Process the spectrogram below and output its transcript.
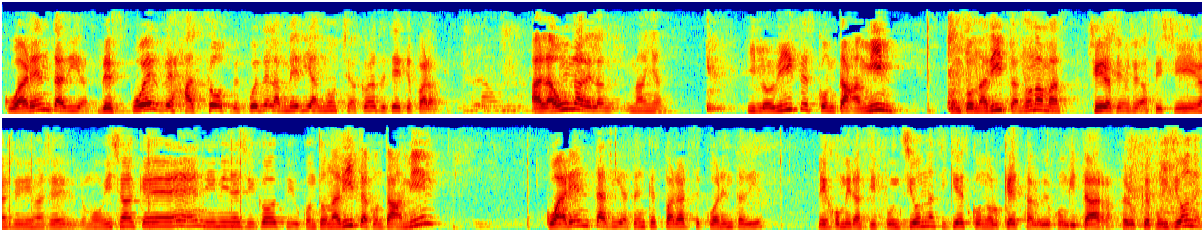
40 días, después de Hazot, después de la medianoche, ¿a qué hora se tiene que parar? A la una de la mañana. Y lo dices con ta'amim, con tonadita, no nada más. Así con tonadita, con ta'amim. 40 días, ¿saben qué es pararse 40 días? Le dijo, mira, si funciona, si quieres con orquesta, lo digo con guitarra, pero que funcione.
